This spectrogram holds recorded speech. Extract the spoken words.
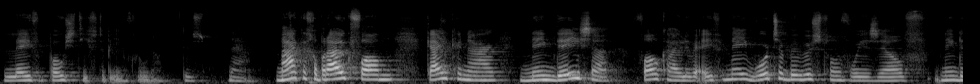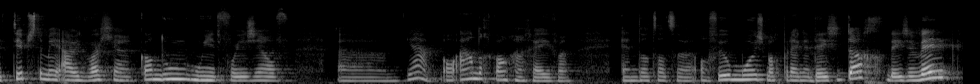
leven positief te beïnvloeden. Dus nou ja, maak er gebruik van, kijk ernaar, neem deze valkuilen weer even mee. Word er bewust van voor jezelf. Neem de tips ermee uit wat je kan doen, hoe je het voor jezelf Ehm, ja, al aandacht kan gaan geven. En dat dat uh, al veel moois mag brengen deze dag, deze week.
